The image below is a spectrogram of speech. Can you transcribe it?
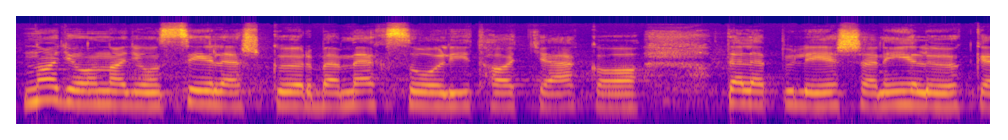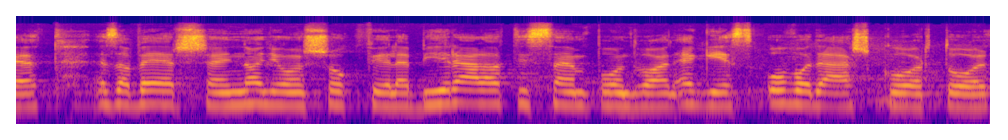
nagyon-nagyon széles körben megszólíthatják a településen élőket. Ez a verseny nagyon sokféle bírálati szempont van, egész óvodáskortól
